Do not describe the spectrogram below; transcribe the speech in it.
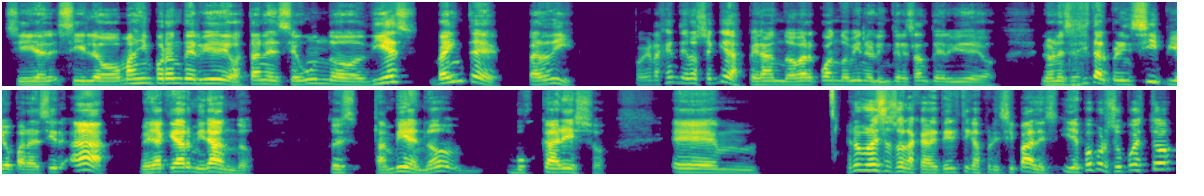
Si, lo más importante del video está en el segundo 10, 20, perdí. Porque la gente no se queda esperando a ver cuándo viene lo interesante del video. Lo necesita al principio para decir, ah, me voy a quedar mirando. Entonces, también, ¿no? Buscar eso. Em, creo que esas son las características principales. Y después, por supuesto,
